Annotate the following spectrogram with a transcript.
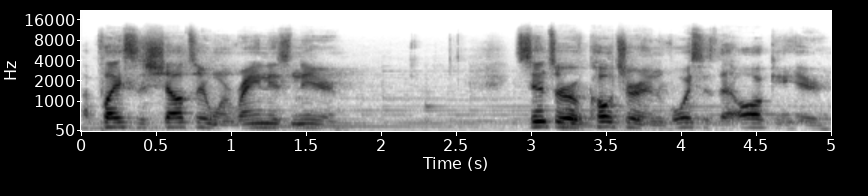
a place of shelter when rain is near center of culture and voices that all can hear.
